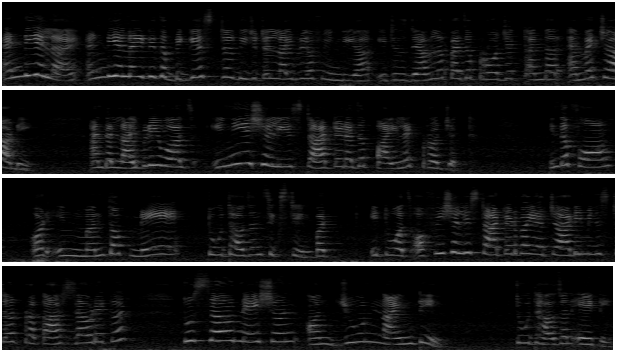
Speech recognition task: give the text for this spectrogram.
NDLI, NDLI is the biggest digital library of India. It is developed as a project under MHRD and the library was initially started as a pilot project. In the form or in month of May 2016 but it was officially started by HRD Minister Prakash Javadekar to serve nation on June 19, 2018.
